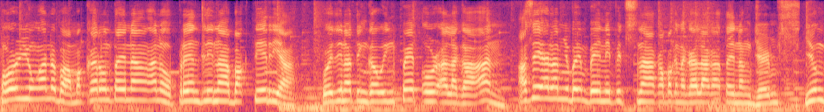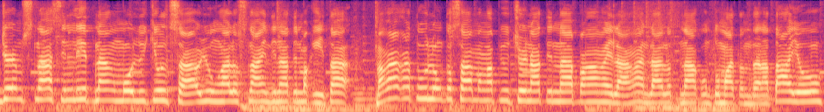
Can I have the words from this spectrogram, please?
Or yung ano ba, magkaroon tayo ng ano, friendly na bakterya. Pwede nating gawing pet or alagaan. Kasi alam nyo ba yung benefits na kapag nag-alaga tayo ng germs? Yung germs na sinlit ng molecules sa o yung halos na hindi natin makita. Makakatulong to sa mga future natin na pangangailangan lalot na kung tumatanda na tayo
